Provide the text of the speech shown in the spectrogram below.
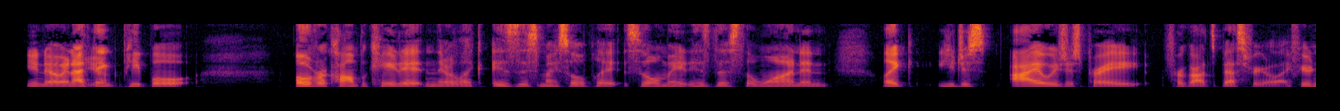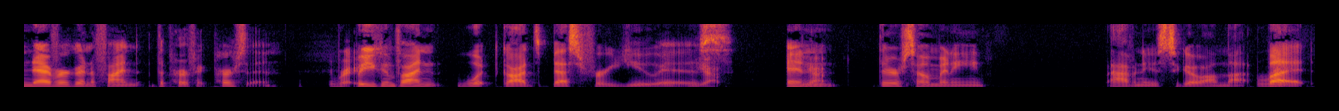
you know and i think people overcomplicate it and they're like is this my soul pla- soulmate is this the one and like you just i always just pray for god's best for your life you're never going to find the perfect person Right. but you can find what god's best for you is Yeah. and Yeah. there are so many avenues to go on that Right. but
